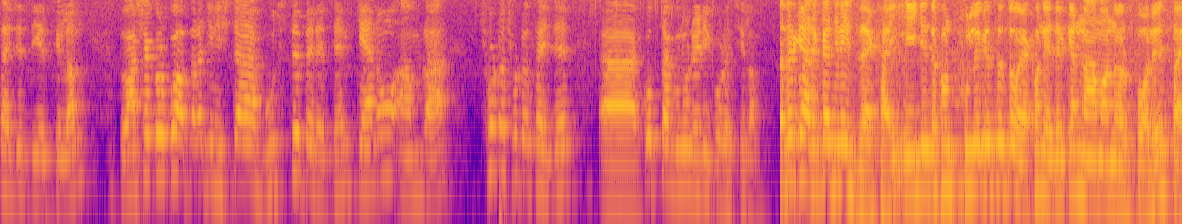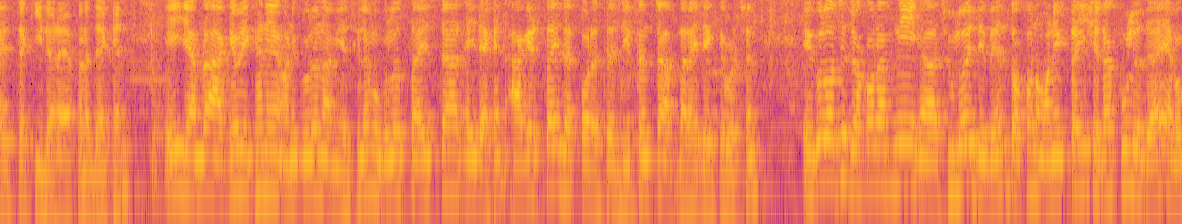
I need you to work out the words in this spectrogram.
সাইজের দিয়েছিলাম। তো আশা করব আপনারা জিনিসটা বুঝতে পেরেছেন কেন আমরা ছোট ছোট সাইজের কোপ্তাগুলো রেডি করেছিলাম। তাদেরকে আরেকটা জিনিস দেখাই। এই যে যখন ফুলে গেছে তো, এখন এদেরকে নামানোর পরে সাইজটা কি দাঁড়ায়, আপনারা দেখেন। এই যে আমরা আগেও এখানে অনেকগুলো নামিয়েছিলাম, ওগুলো সাইজটা এই দেখেন, আগের সাইজ আর পরের সাইজ ডিফারেন্সটা আপনারাই দেখতে পাচ্ছেন। এগুলো হচ্ছে যখন আপনি চুলোয় দেবেন, তখন অনেকটাই সেটা ফুলে যায় এবং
